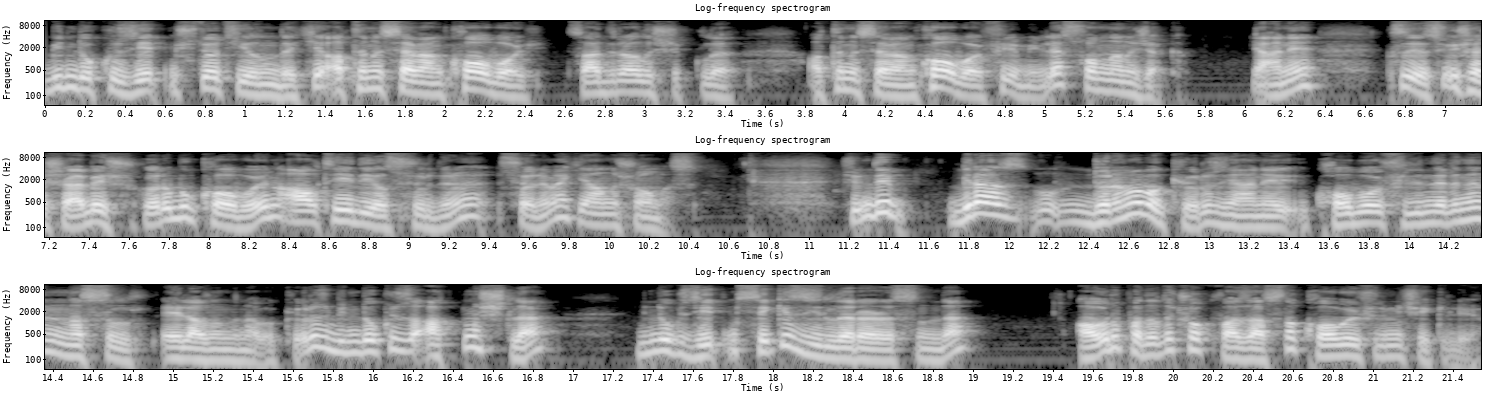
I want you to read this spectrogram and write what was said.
1974 yılındaki Atını Seven Kovboy, Sadri Alışıklı Atını Seven Kovboy filmiyle sonlanacak. Yani kısacası 3 aşağı 5 yukarı bu kovboyun 6-7 yıl sürdüğünü söylemek yanlış olmasın. Şimdi biraz döneme bakıyoruz. Yani kovboy filmlerinin nasıl el alındığına bakıyoruz. 1960 ile 1978 yılları arasında Avrupa'da da çok fazla aslında kovboy filmi çekiliyor.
